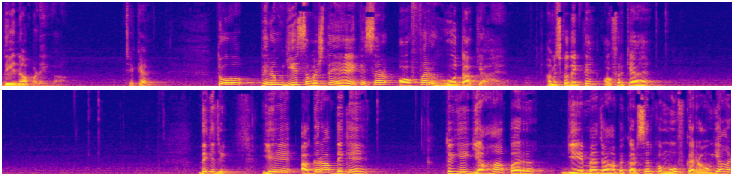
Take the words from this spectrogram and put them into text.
देना पड़ेगा। ठीक है? तो फिर हम ये समझते हैं कि, सर ऑफ़र होता क्या है? हम इसको देखते हैं ऑफ़र क्या है? देखिए जी, ये अगर आप देखें तो ये यहाँ पर, ये मैं जहाँ पे कर्सर को मूव कर रहा हूँ, यहाँ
